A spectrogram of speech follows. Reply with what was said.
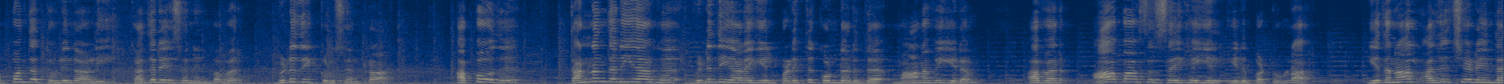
ஒப்பந்த தொழிலாளி கதிரேசன் என்பவர் விடுதிக்குள் சென்றார். அப்போது தன்னந்தனியாக விடுதி அறையில் படித்துக் கொண்டிருந்த மாணவியிடம் அவர் ஆபாச செய்கையில் ஈடுபட்டுள்ளார். இதனால் அதிர்ச்சியடைந்த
